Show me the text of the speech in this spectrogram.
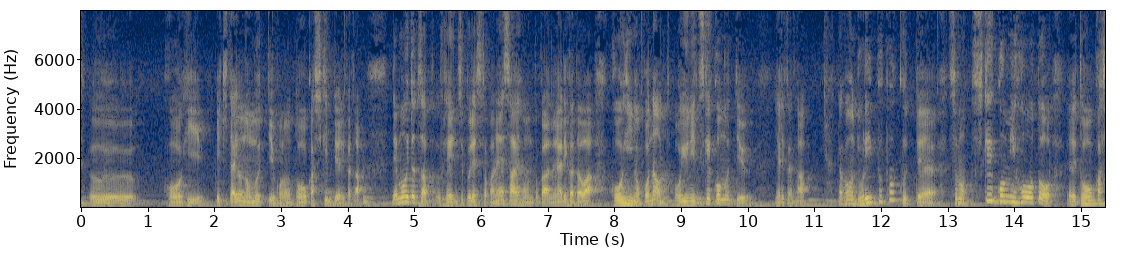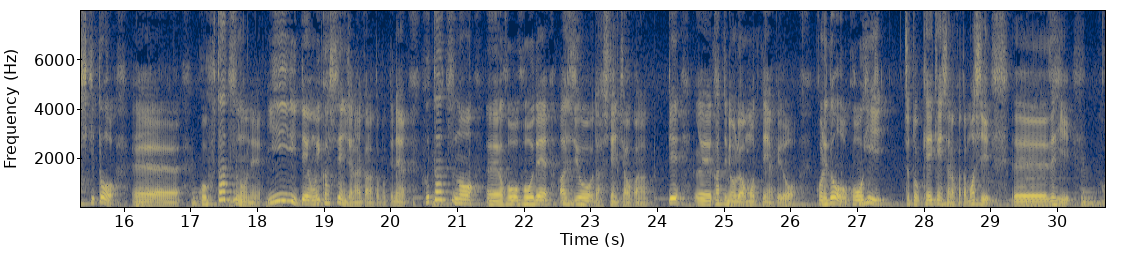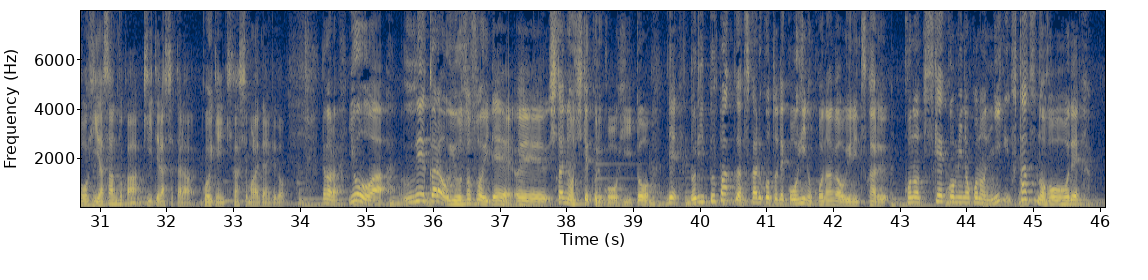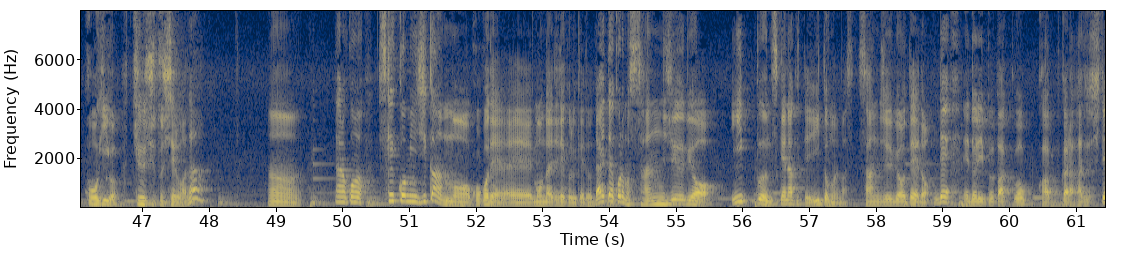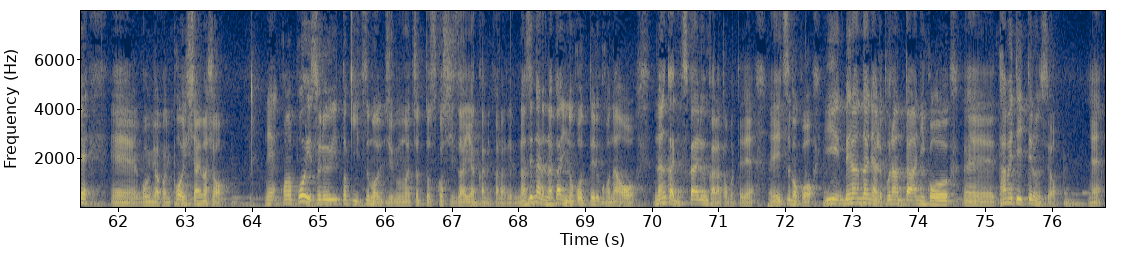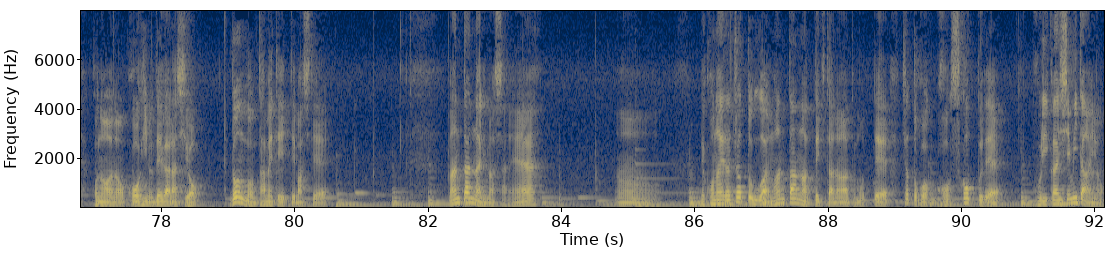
コーヒー液体を飲むっていうこの透過式っていうやり方。でもう一つはフレンチプレスとかねサイフォンとかのやり方はコーヒーの粉をお湯に漬け込むっていう。やり方。だからこのドリップパックってその漬け込み法と、えー、透過式と、えー、こう2つのねいい利点を生かしてんじゃないかなと思ってね2つの、えー、方法で味を出してんちゃうかなって、え、勝手に俺は思ってんやけどこれどう？コーヒーちょっと経験者の方もし、えー、ぜひコーヒー屋さんとか聞いてらっしゃったらご意見聞かせてもらいたいんやけど。だから要は上からお湯を注いで、えー、下に落ちてくるコーヒーとでドリップパックが浸かることでコーヒーの粉がお湯に浸かる。この漬け込みのこの 2, 2つの方法でコーヒーを抽出してるわな。うん。だからこの漬け込み時間もここで、え、問題出てくるけど大体これも30秒。1分つけなくていいと思います。30秒程度。でドリップパックをカップから外して、えー、ゴミ箱にポイしちゃいましょう。ね、このポイする時いつも自分はちょっと少し罪悪感に駆られる。なぜなら中に残ってる粉を何かに使えるんかなと思ってね、え、いつもこうベランダにあるプランターにこう、えー、貯めていってるんですよ、ね、このあのコーヒーの出がらしを。どんどん貯めていってまして。満タンになりましたね。うん。でこの間ちょっとうわ満タンになってきたなと思ってちょっとこうこうスコップで掘り返してみたんよ。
